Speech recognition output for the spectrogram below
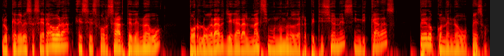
Lo que debes hacer ahora es esforzarte de nuevo por lograr llegar al máximo número de repeticiones indicadas, pero con el nuevo peso.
